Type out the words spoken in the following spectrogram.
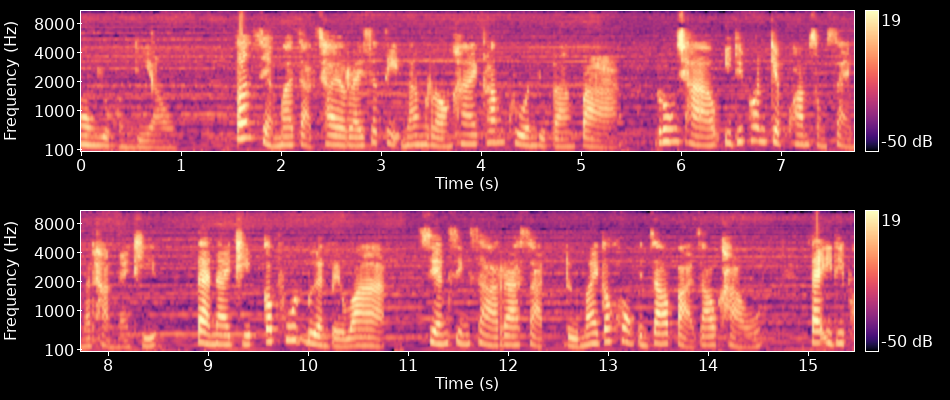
งงอยู่คนเดียว ต้นเสียงมาจากชายไร้สตินั่งร้องไห้คล่ำครวญอยู่กลางป่า รุ่งเช้าอิทธิพลเก็บความสงสัยมาถามนายทิพย์แต่นายทิพย์ก็พูดเบือนไปว่า เสียงสิงสาราสัตว์ หรือไม่ก็คงเป็นเจ้าป่าเจ้าเขา แต่อิทธิพ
